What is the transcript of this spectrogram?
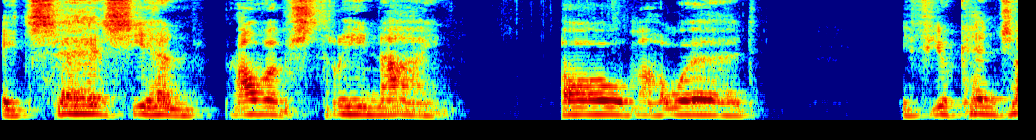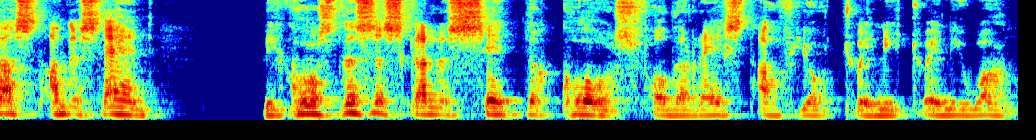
It says here in Proverbs 3 9, oh my word, if you can just understand, because this is going to set the course for the rest of your 2021.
